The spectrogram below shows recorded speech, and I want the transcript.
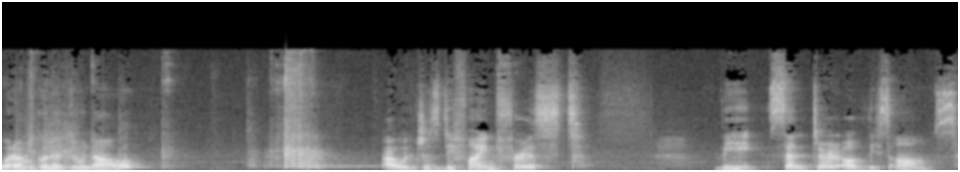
what I'm gonna do now I will just define first the center of these arms.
